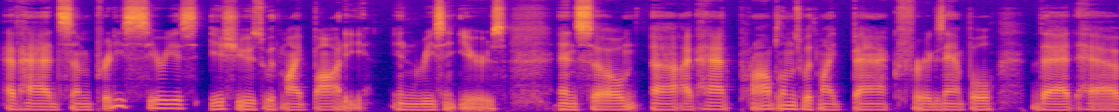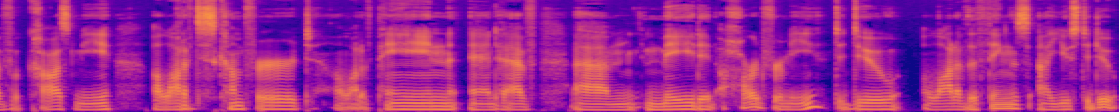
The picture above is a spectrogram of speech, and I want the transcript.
have had some pretty serious issues with my body in recent years. And so uh, I've had problems with my back, for example, that have caused me a lot of discomfort, a lot of pain, and have um, made it hard for me to do a lot of the things I used to do.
